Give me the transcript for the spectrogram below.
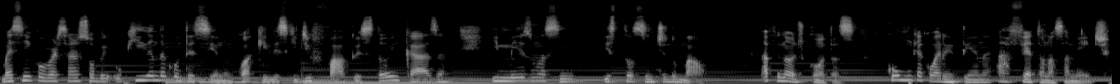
mas sim conversar sobre o que anda acontecendo com aqueles que de fato estão em casa e mesmo assim estão se sentindo mal. Afinal de contas, como que a quarentena afeta a nossa mente.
